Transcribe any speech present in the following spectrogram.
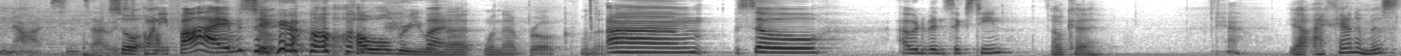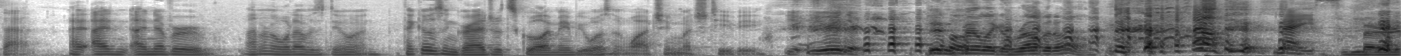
not since I was So, how- 25. So, How old were you when that when that broke? When that, um, so I would have been 16. okay. Yeah. Yeah, I kind of missed that. I, I I never. I don't know what I was doing. I think I was in graduate school. I maybe wasn't watching much TV. You, you're either Didn't feel like a rub at all. Nice. Birdie.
